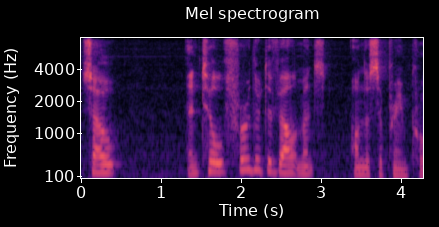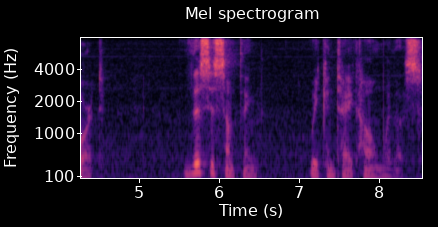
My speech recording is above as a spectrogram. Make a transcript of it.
So, until further developments on the Supreme Court, this is something we can take home with us.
